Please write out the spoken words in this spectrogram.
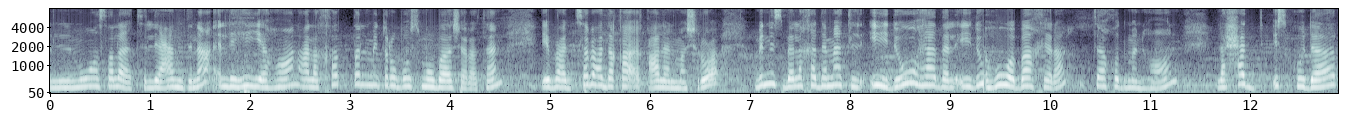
المواصلات اللي عندنا اللي هي هون على خط المتروبوس مباشرة يبعد سبع دقائق على المشروع. بالنسبة لخدمات الإيدو هذا الإيدو هو باخرة تاخذ من هون. لحد إسكودار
